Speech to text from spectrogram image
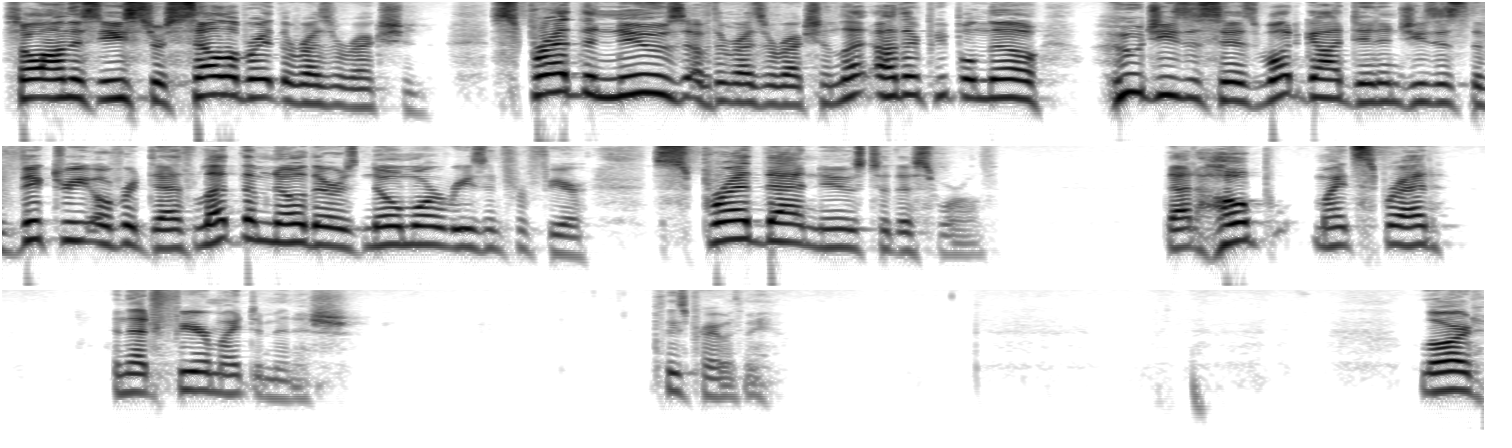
So, on this Easter, celebrate the resurrection. Spread the news of the resurrection. Let other people know who Jesus is, what God did in Jesus, the victory over death. Let them know there is no more reason for fear. Spread that news to this world. That hope might spread and that fear might diminish. Please pray with me. Lord,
